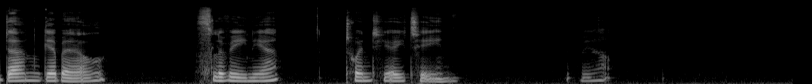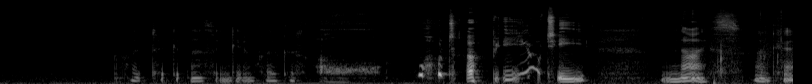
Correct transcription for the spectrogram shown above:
Dan Gebel, Slovenia, 2018. There we are. If I take it there so get in focus. Oh, what a beauty! Nice. Okay.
